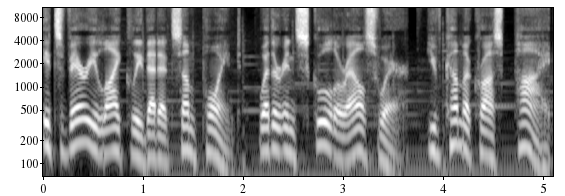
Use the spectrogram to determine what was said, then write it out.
It's very likely that at some point, whether in school or elsewhere, you've come across pi,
